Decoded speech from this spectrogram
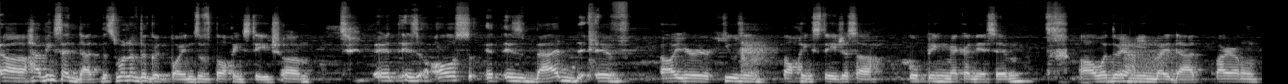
uh, having said that, that's one of the good points of talking stage. Um, it is also it is bad if uh, you're using talking stage as a coping mechanism. Uh, what do Yeah. I mean by that? Parang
